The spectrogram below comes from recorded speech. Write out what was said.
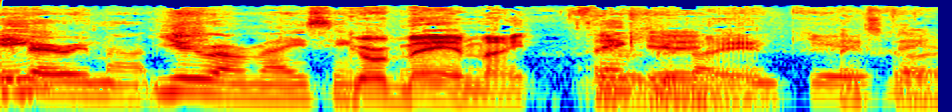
you very much. You are amazing. You're a man, mate. Thank You're you. man. Thank you. Thanks, Thank you.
